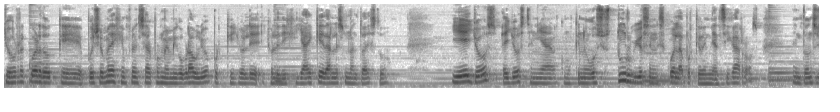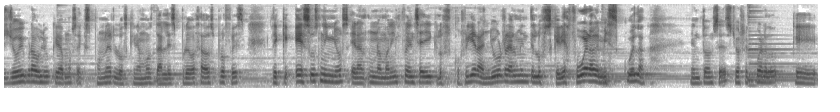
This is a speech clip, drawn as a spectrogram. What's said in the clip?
yo recuerdo que pues yo me dejé influenciar por mi amigo Braulio porque yo le, yo le dije, ya hay que darles un alto a esto. Y ellos, ellos tenían como que negocios turbios en la escuela porque vendían cigarros. Entonces yo y Braulio queríamos exponerlos, queríamos darles pruebas a los profes de que esos niños eran una mala influencia y que los corrieran. Yo realmente los quería fuera de mi escuela. Entonces yo recuerdo que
